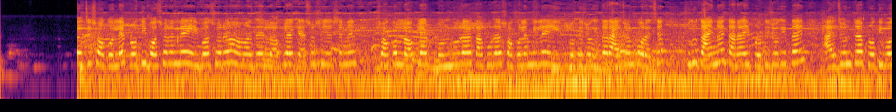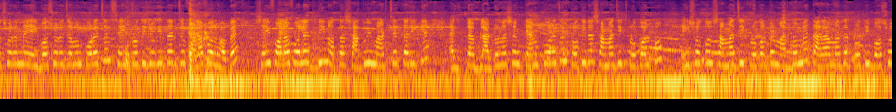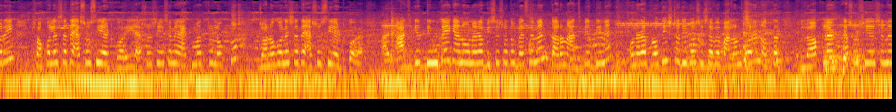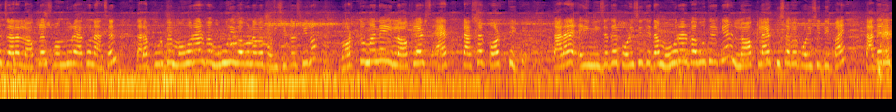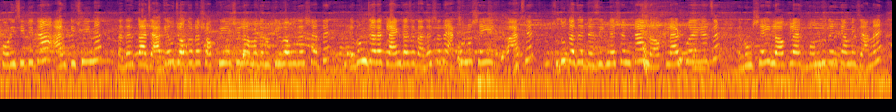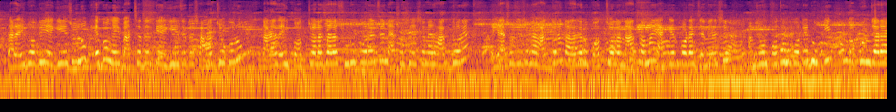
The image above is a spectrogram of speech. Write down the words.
সকলে। প্রতি বছরের নেই এই বছরেও আমাদের লকলার্ক ক্লার্ক অ্যাসোসিয়েশনের সকল লকলার্ক বন্ধুরা, কাকুরা সকলে মিলে এই প্রতিযোগিতার আয়োজন করেছে। শুধু তাই নয়, তারা এই প্রতিযোগিতায় আয়োজনটা প্রতি বছরের নেই এই বছরে যেমন করেছেন, সেই প্রতিযোগিতার যে ফলাফল হবে সেই ফলাফলের দিন, অর্থাৎ সাতই মার্চের তারিখে একটা ব্লাড ডোনেশন ক্যাম্প করেছেন। প্রতিটা সামাজিক প্রকল্প, এই সকল সামাজিক প্রকল্পের মাধ্যমে তারা আমাদের প্রতি বছরেই সকলের সাথে অ্যাসোসিয়েট করে। এই অ্যাসোসিয়েশনের একমাত্র লক্ষ্য জনগণের সাথে অ্যাসোসিয়েট করা। আর আজকের দিনটাই কেন ওনারা বিশেষত বেছে নেন? কারণ আজকের দিনে ওনারা প্রতিষ্ঠা দিবস হিসাবে পালন করেন, অর্থাৎ ল ক্লার্ক অ্যাসোসিয়েশনের যারা ল ক্লার্ক বন্ধুরা এখন আছেন, তারা পূর্বে মোহরার বা মুহুরিবাবু নামে পরিচিত ছিল। বর্তমানে এই ল ক্লার্কস অ্যাক্ট আসার পর থেকে। তারা এই নিজেদের পরিচিতিটা মোহরার বাবু থেকে ল ক্লার্ক হিসাবে পরিচিতি পায়। তাদের এই পরিচিতিটা আর কিছুই না, তাদের কাজ আগেও যতটা সক্রিয় ছিল আমাদের উকিল বাবুদের সাথে এবং যারা ক্লায়েন্ট আছে তাদের সাথে এখনও সেই আছে, শুধু তাদের ডেজিগনেশনটা ল ক্লার্ক হয়ে গেছে এবং সেই ল ক্লার্ক বন্ধুদেরকে আমি জানাই, তারা এইভাবেই এগিয়ে চলুক এবং এই বাচ্চাদেরকে এগিয়ে যেতে সাহায্য করুক। তারা এই পথ চলা যারা শুরু করেছেন অ্যাসোসিয়েশনের হাত ধরে, এই অ্যাসোসিয়েশনের হাত ধরে তারা যেন পথ চলা না থামায়, একের পর এক জেনারেশন আমি যখন প্রথম কোর্টে ঢুকি, তখন যারা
